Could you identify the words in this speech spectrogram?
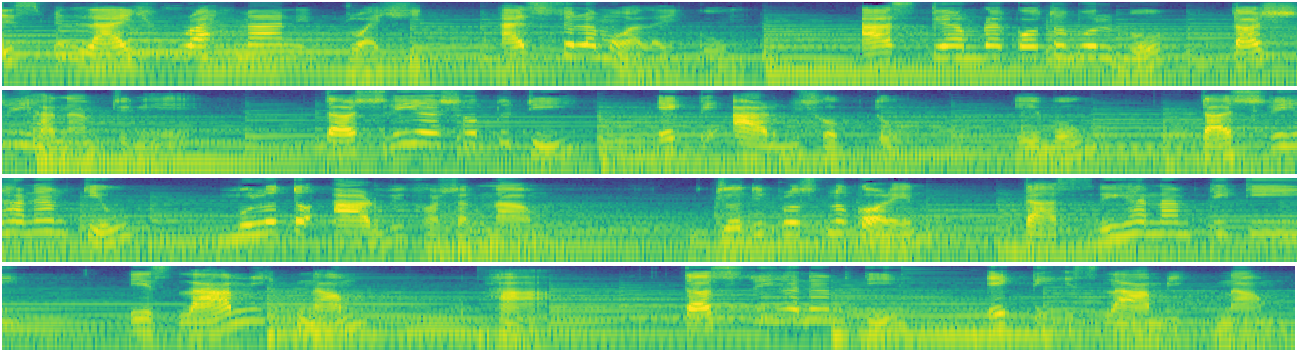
বিসমিল্লাহ রহমান রাহিম আসসালামু আলাইকুম। আজকে আমরা কথা বলব তাশরিহা নামটি নিয়ে। তাশরিহা শব্দটি একটি আরবি শব্দ এবং তাশরিহা নামটিও মূলত আরবি ভাষার নাম। যদি প্রশ্ন করেন, তাসরিহা নামটি কি? ইসলামিক নাম? হ্যাঁ তাসরিহা নামটি একটি ইসলামিক নাম।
